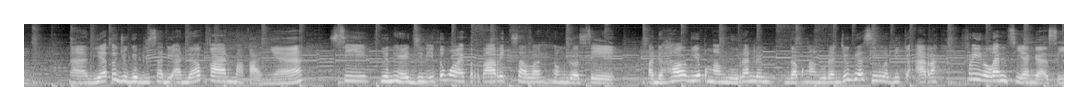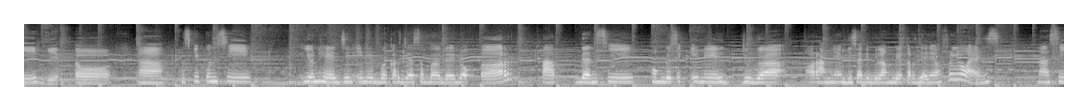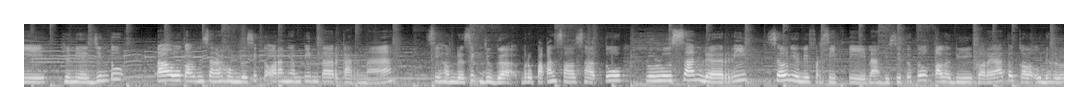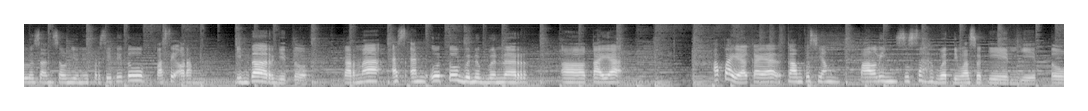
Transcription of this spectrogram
Nah, dia tuh juga bisa diandalkan, makanya si Yoon Hye Jin itu mulai tertarik sama Hong Do Sik. Padahal dia pengangguran dan nggak pengangguran juga sih, lebih ke arah freelance ya nggak sih gitu. Nah, meskipun si Yoon Hye Jin ini bekerja sebagai dokter, dan si Hong Do Sik ini juga orangnya bisa dibilang dia kerjanya freelance, nah si Hyun Ye Jin tuh tahu kalau misalnya Hong Do Sik tuh orang yang pintar karena si Hong Do Sik juga merupakan salah satu lulusan dari Seoul University. Nah di situ tuh kalau di Korea tuh kalau udah lulusan Seoul University tuh pasti orang pintar gitu. Karena SNU tuh bener-bener uh, kayak apa ya kayak kampus yang paling susah buat dimasukin gitu.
